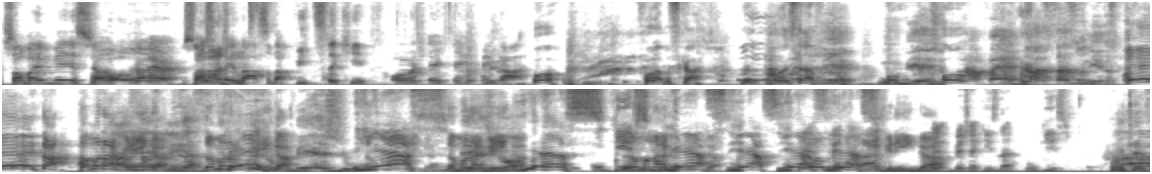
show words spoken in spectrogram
Só vai ver só, volto, galera. só Vai os lá, Ju. pedaços da pizza aqui. Ô, tentei pegar. Ô, vou lá buscar. Ô, Stefano. Um beijo pra Rafael, lá dos Estados Unidos. Eita, tamo na gringa. Tamo na gringa. Um beijo. Yes! Tamo na gringa. Yes! Um kiss. Tamo na gringa. Yes, yes, yes, Tamo na gringa. Be beija kiss, né? Um kiss. Um kiss.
